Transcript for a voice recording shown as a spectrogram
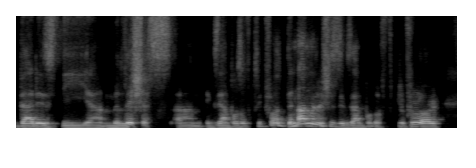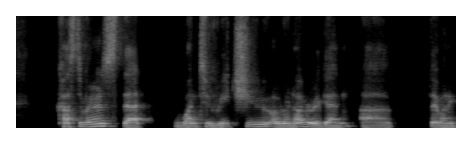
that is the uh, malicious um, examples of click fraud. The non-malicious example of click fraud are customers that want to reach you over and over again. Uh, they want to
